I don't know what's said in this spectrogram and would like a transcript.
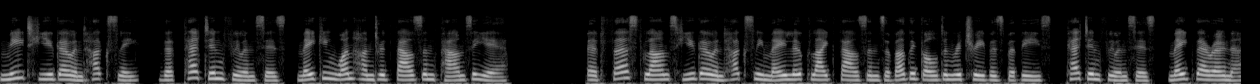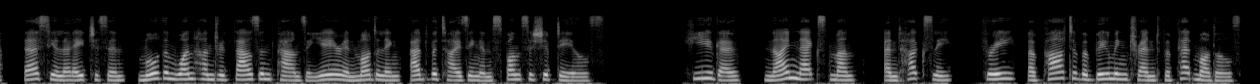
Meet Hugo and Huxley, the pet influencers, making £100,000 a year. At first glance, Hugo and Huxley may look like thousands of other golden retrievers, but these pet influencers make their owner, Ursula Aitchison, more than £100,000 a year in modeling, advertising, and sponsorship deals. Hugo, 9 next month, and Huxley, 3, A part of a booming trend for pet models,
